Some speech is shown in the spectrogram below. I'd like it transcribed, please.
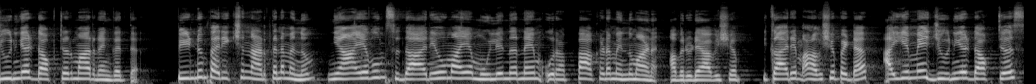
ജൂനിയർ ഡോക്ടർമാർ രംഗത്ത് വീണ്ടും പരീക്ഷ നടത്തണമെന്നും ന്യായവും സുതാര്യവുമായ മൂല്യനിർണയം ഉറപ്പാക്കണമെന്നുമാണ് അവരുടെ ആവശ്യം. ഇക്കാര്യം ആവശ്യപ്പെട്ട് I M A junior doctors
